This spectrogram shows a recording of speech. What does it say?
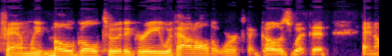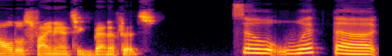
family mogul to a degree without all the work that goes with it and all those financing benefits. So, with the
